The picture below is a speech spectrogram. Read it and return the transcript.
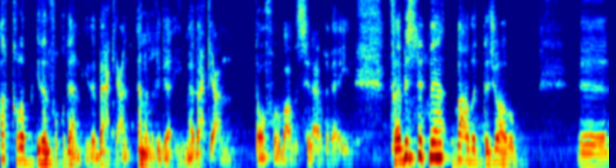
أقرب إلى الفقدان إذا بحكي عن أمن غذائي ما بحكي عن توفر بعض السلع الغذائية. فباستثناء بعض التجارب آه،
